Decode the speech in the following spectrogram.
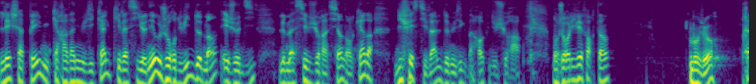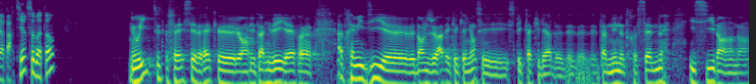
L'échappée, une caravane musicale qui va sillonner aujourd'hui, demain et jeudi le massif jurassien dans le cadre du festival de musique baroque du Jura. Bonjour Olivier Fortin. Bonjour. Prêt à partir ce matin? Oui, tout à fait. C'est vrai qu'on est arrivé hier euh, après-midi euh, dans le Jura avec le camion. C'est spectaculaire d'amener notre scène ici dans, dans,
